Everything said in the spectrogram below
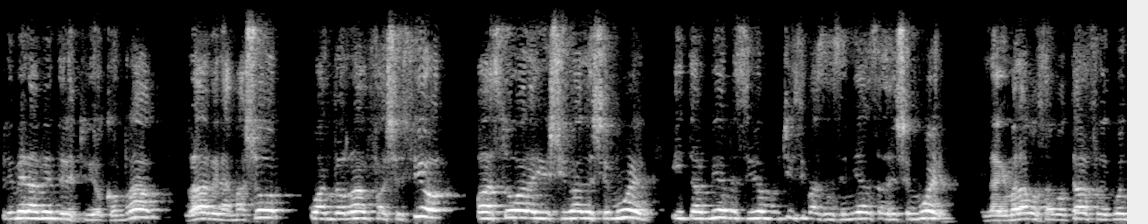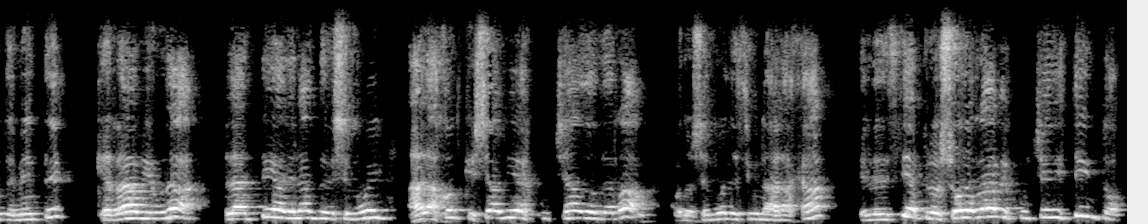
Primeramente le estudió con Rab, Rab era mayor. Cuando Rab falleció, pasó a la yeshiva de Shemuel y también recibió muchísimas enseñanzas de Shemuel. En la que vamos a contar frecuentemente que Rab Yehudá plantea delante de Shemuel alajot que ya había escuchado de Rab. Cuando Shemuel decía una alajá, él le decía, pero yo de Rab escuché distinto.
